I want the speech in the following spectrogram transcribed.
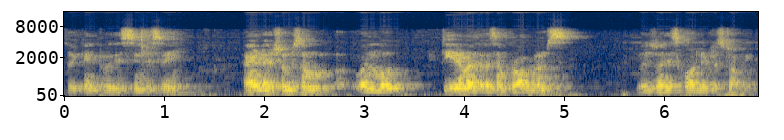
So you can prove this in this way. And I'll show you some one more theorem as well as some problems based on this coordinates topic.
